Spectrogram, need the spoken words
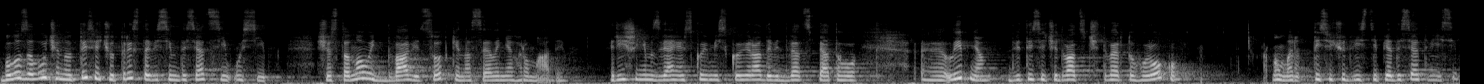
було залучено 1387 осіб, що становить 2% населення громади. Рішенням Звягільської міської ради від 25 е, липня 2024 року номер 1258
